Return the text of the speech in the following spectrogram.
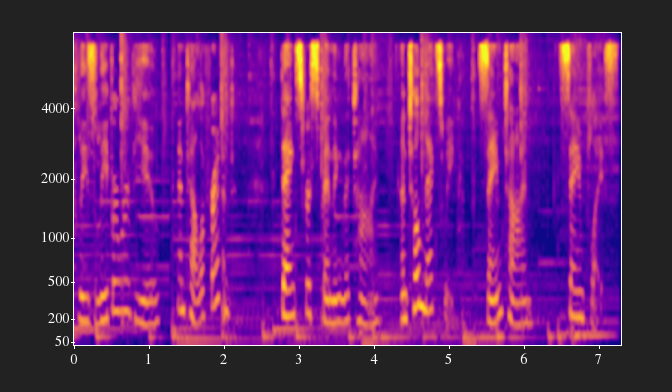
please leave a review and tell a friend. Thanks for spending the time. Until next week, same time, same place.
